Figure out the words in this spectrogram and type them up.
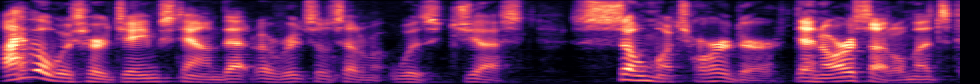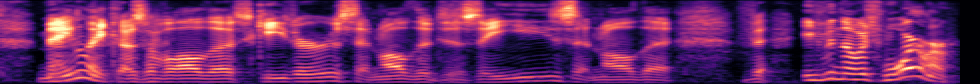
I've always heard Jamestown, that original settlement, was just so much harder than our settlements, mainly because of all the skeeters and all the disease and all the, even though it's warmer.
